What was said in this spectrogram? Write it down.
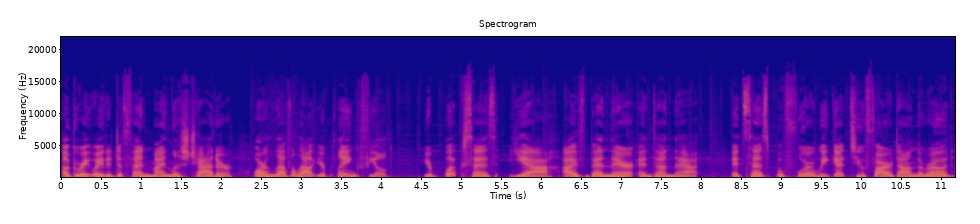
a great way to defend mindless chatter, or level out your playing field. Your book says, Yeah, I've been there and done that. It says, Before we get too far down the road,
